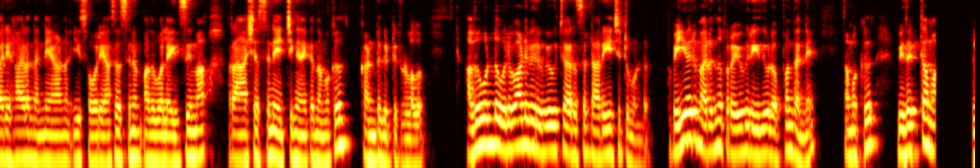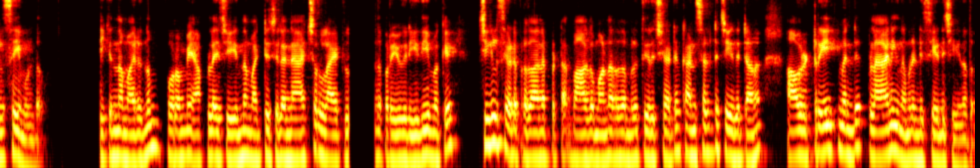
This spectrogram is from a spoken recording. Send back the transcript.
പരിഹാരം തന്നെയാണ് ഈ സോറിയാസസിനും അതുപോലെ എക്സിമ റാഷസിനെ ഇച്ചിങ്ങിനൊക്കെ നമുക്ക് കണ്ടു കിട്ടിയിട്ടുള്ളത്. അതുകൊണ്ട് ഒരുപാട് പേര് ഉപയോഗിച്ച റിസൾട്ട് അറിയിച്ചിട്ടുമുണ്ട്. അപ്പോൾ ഈ ഒരു മരുന്ന് പ്രയോഗ രീതിയോടൊപ്പം തന്നെ നമുക്ക് വിദഗ്ധമായ ചികിത്സയുമുണ്ട്. കഴിക്കുന്ന മരുന്നും പുറമെ അപ്ലൈ ചെയ്യുന്ന മറ്റ് ചില നാച്ചുറൽ ആയിട്ടുള്ള പ്രയോഗ രീതിയുമൊക്കെ ചികിത്സയുടെ പ്രധാനപ്പെട്ട ഭാഗമാണ്. അത് നമ്മൾ തീർച്ചയായിട്ടും കൺസൾട്ട് ചെയ്തിട്ടാണ് ആ ഒരു ട്രീറ്റ്മെന്റ് പ്ലാനിങ് നമ്മൾ ഡിസൈഡ് ചെയ്യുന്നത്.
